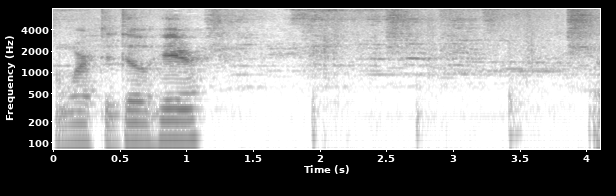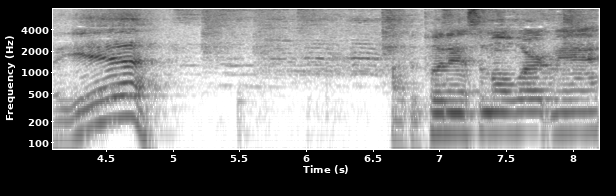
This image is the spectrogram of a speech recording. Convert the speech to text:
some work to do here. But yeah, have to put in some more work, man.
